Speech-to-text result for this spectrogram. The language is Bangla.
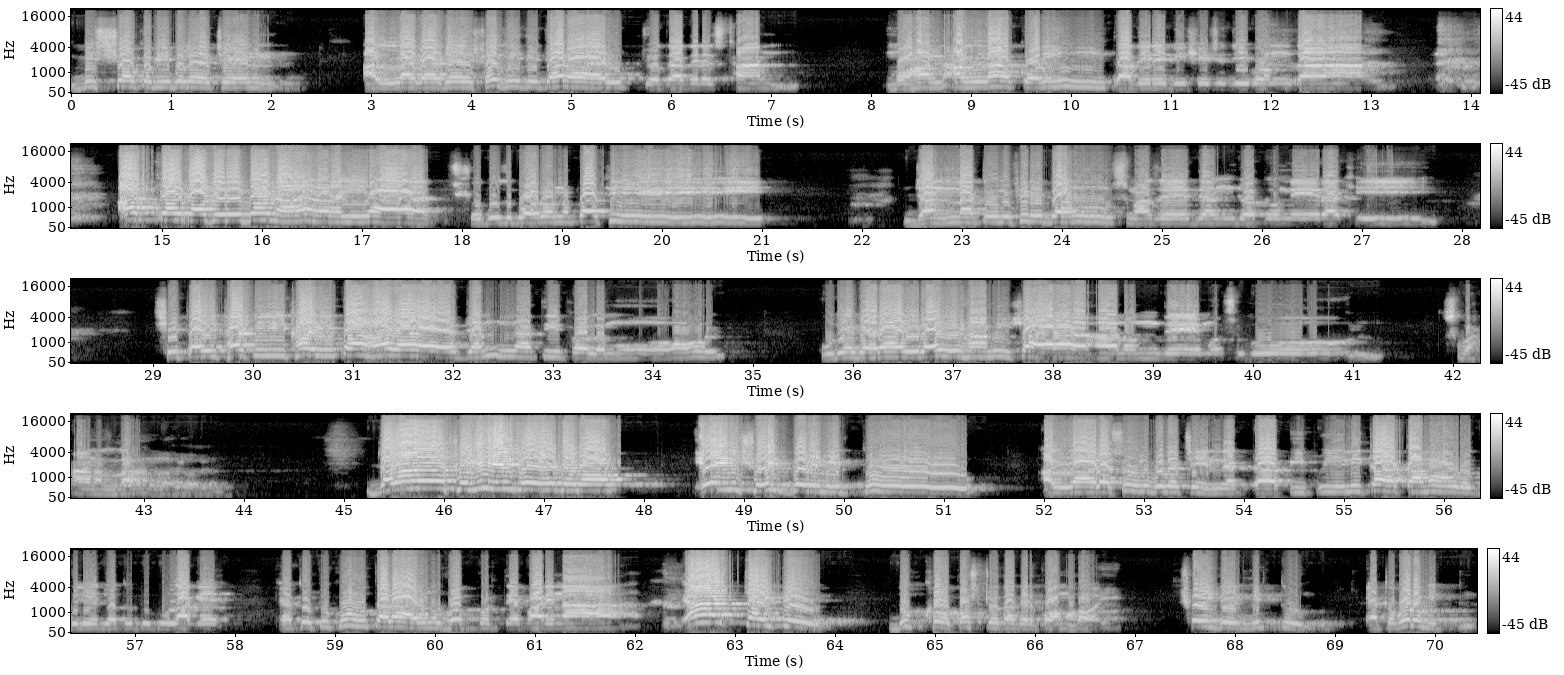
বিশ্বকবি বলেছেন, আল্লাহ রাহে শহীদ যারা উচ্চ তাদের স্থান। মহান আল্লাহ করেন তাদের বিশেষ জীবন দান। আত্মা তাদের বানাইয়া সবুজ বরণ পাখি, জান্নাতুল ফিরদাউস মাঝে দেন যতনে রাখি। সেটাই থাকি খাই তাহারা জান্নাতি ফলমূল। উড়ে বেড়াই রাই হামিশা আনন্দে মশগুল। সুবহান আল্লাহ যারা শহীদ হয়ে গেল, এই শহীদদের মৃত্যু আল্লাহ রাসূল বলেছেন, একটা পিপিলিকা কামড় দিলে যতটুকু লাগে এতটুকু তারা অনুভব করতে পারে না। এক চাইতে দুঃখ, কষ্ট তাদের কম হয়। শহীদের মৃত্যু, এত বড় মৃত্যু।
